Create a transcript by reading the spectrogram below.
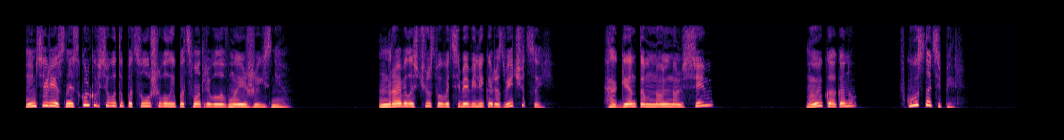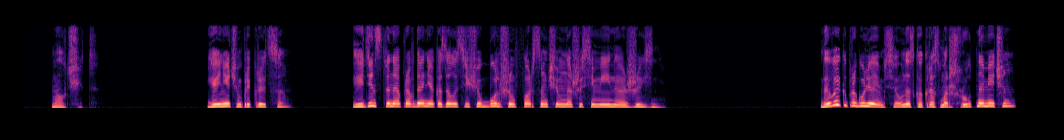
Интересно, и сколько всего ты подслушивала и подсматривала в моей жизни? Нравилось чувствовать себя великой разведчицей? Агентом 007? Ну и как оно? Вкусно теперь? Молчит. Ей нечем прикрыться. Единственное оправдание оказалось еще большим фарсом, чем наша семейная жизнь. «Давай-ка прогуляемся, у нас как раз маршрут намечен»,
